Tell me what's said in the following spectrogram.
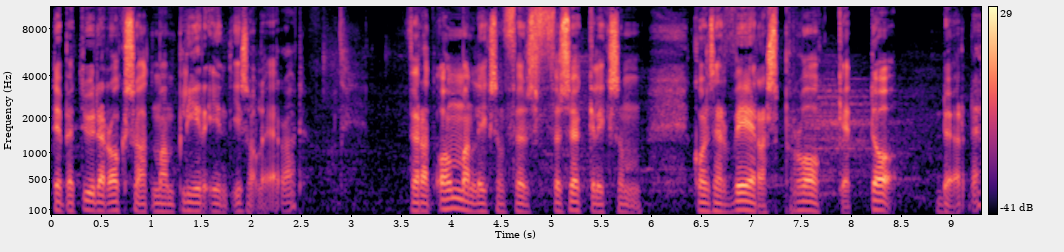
Det betyder också att man blir inte isolerad. För att om man liksom för, försöker liksom konservera språket, då dör den.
